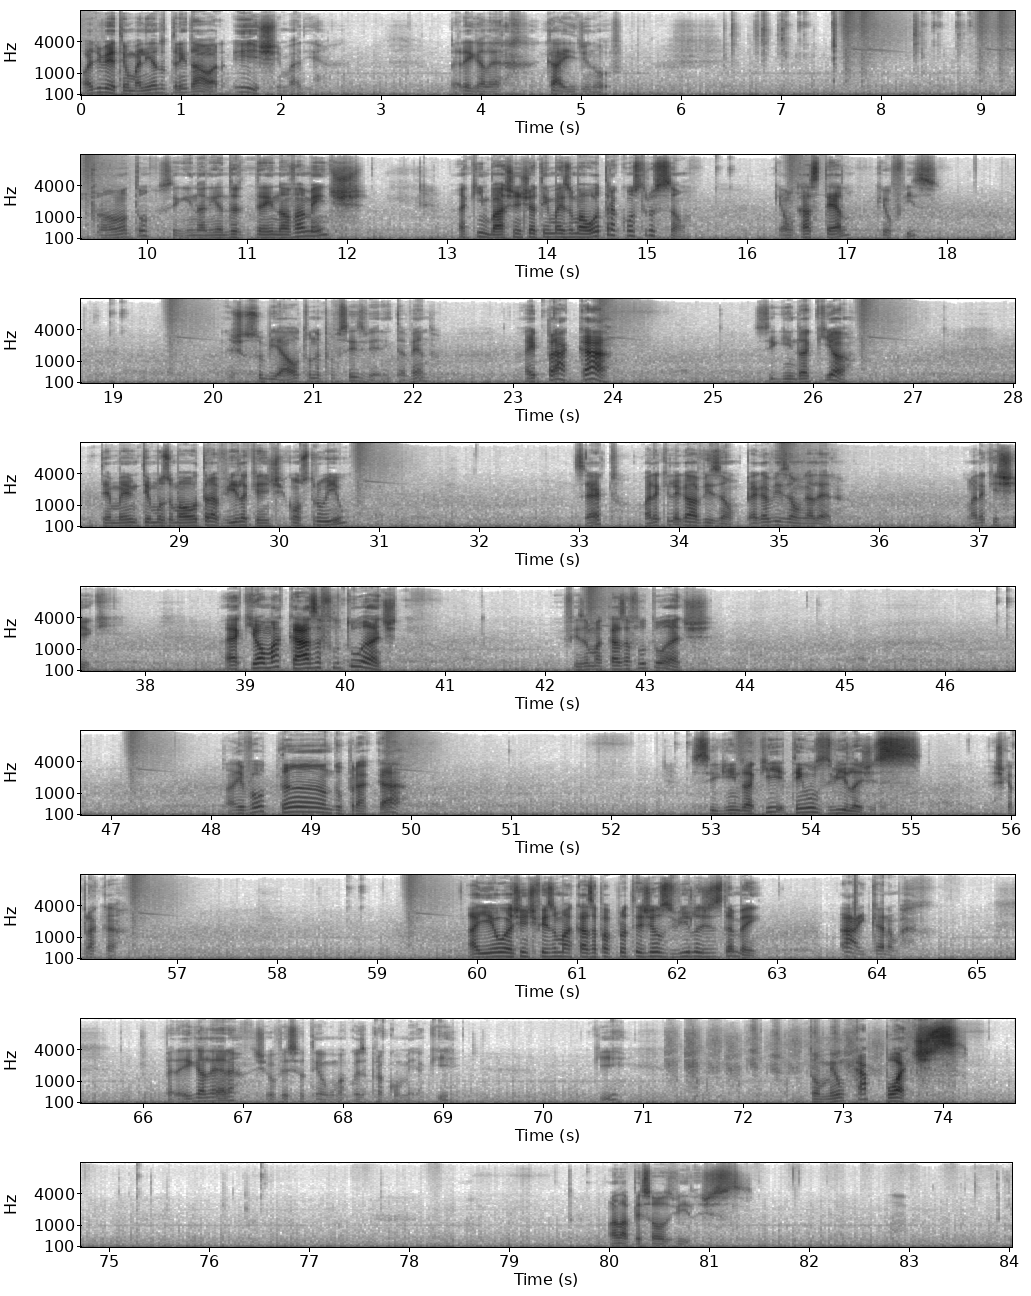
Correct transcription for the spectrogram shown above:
Pode ver, tem uma linha do trem da hora. Ixi, Maria. Pera aí, galera. Caí de novo. Pronto, seguindo a linha do trem novamente. Aqui embaixo a gente já tem mais uma outra construção. Que é um castelo que eu fiz. Deixa eu subir alto, né, pra vocês verem, tá vendo? Aí pra cá, seguindo aqui, ó, também temos uma outra vila que a gente construiu. Certo? Olha que legal a visão. Pega a visão, galera. Olha que chique. Aqui é uma casa flutuante. Fiz uma casa flutuante. Aí voltando pra cá. Seguindo aqui, tem uns villages. Acho que é pra cá. Aí eu, a gente fez uma casa para proteger os villages também. Ai, caramba. Pera aí, galera. Deixa eu ver se eu tenho alguma coisa para comer aqui. Aqui. Tomei um capotes. Olha lá, pessoal, os villages.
